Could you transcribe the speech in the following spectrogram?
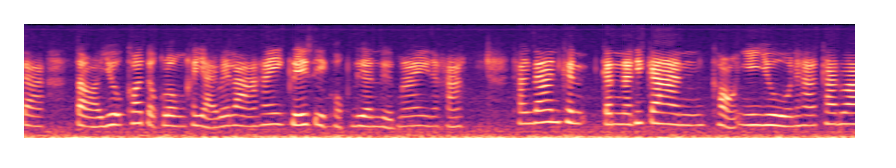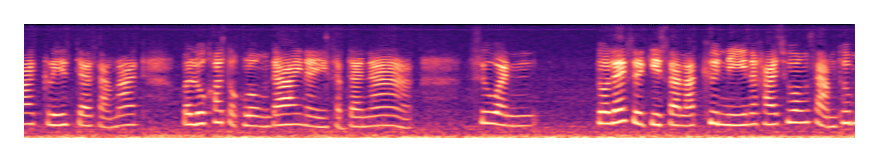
จะต่ออายุข้อตกลงขยายเวลาให้กรีซอีก 6 เดือนหรือไม่นะคะ ทางด้านกันนาธิการของ EU นะคะคาดว่ากรีซจะสามารถบรรลุข้อตกลงได้ในสัปดาห์หน้า ส่วน ตัวเลขเศรษฐกิจสหรัฐคืนนี้นะคะ ช่วง3ทุ่ม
